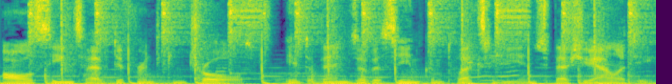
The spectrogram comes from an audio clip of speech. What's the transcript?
All scenes have different controls, it depends of the scene complexity and speciality.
